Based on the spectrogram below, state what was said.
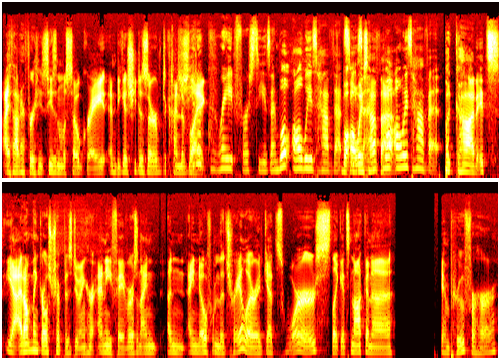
I thought her first season was so great, and because she deserved to kind of She like. a great first season. We'll always have that. We'll always have that. We'll always have it. But God, it's yeah. I don't think Girls Trip is doing her any favors, and I and I know from the trailer it gets worse. Like it's not gonna improve for her.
